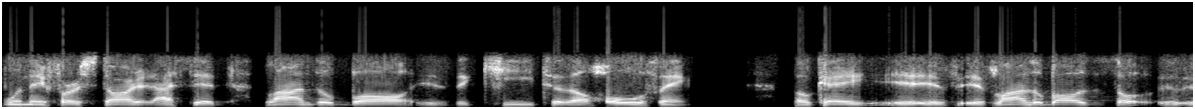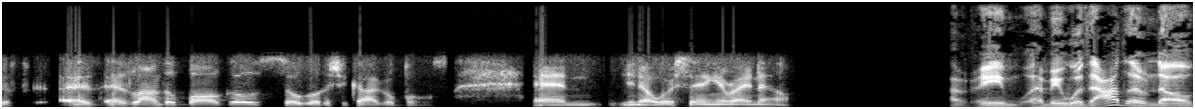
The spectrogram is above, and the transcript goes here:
when they first started. I said Lonzo Ball is the key to the whole thing. Okay, if if Lonzo Ball is so if as as Lonzo Ball goes, so go the Chicago Bulls, and you know we're seeing it right now. I mean, I mean, without them, though,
